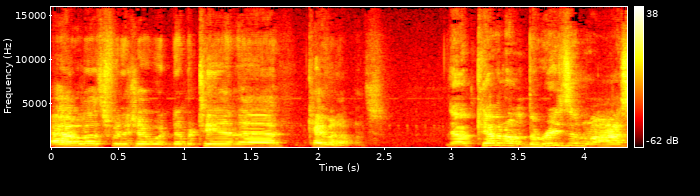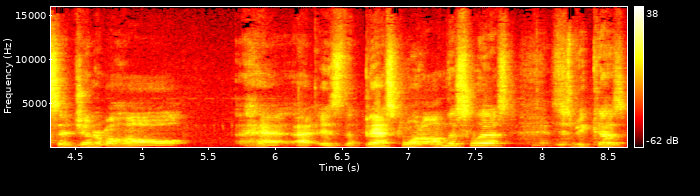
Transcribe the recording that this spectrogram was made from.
Uh, let's finish up with number ten, uh, Kevin Owens. Now, Kevin, O- the reason why I said Jinder Mahal ha, uh, is the best one on this list Yes. is because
